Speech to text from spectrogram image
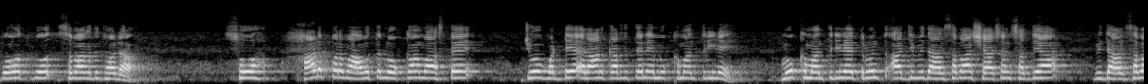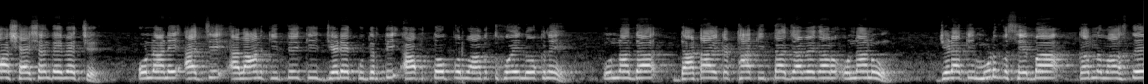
ਬਹੁਤ ਬਹੁਤ ਸਵਾਗਤ ਹੈ ਤੁਹਾਡਾ। ਸੋ ਹੜ੍ਹ ਪ੍ਰਭਾਵਿਤ ਲੋਕਾਂ ਵਾਸਤੇ ਜੋ ਵੱਡੇ ਐਲਾਨ ਕਰ ਦਿੱਤੇ ਨੇ ਮੁੱਖ ਮੰਤਰੀ ਨੇ ਮੁੱਖ ਮੰਤਰੀ ਨੇ ਤੁਰੰਤ ਅੱਜ ਵਿਧਾਨ ਸਭਾ ਸੈਸ਼ਨ ਸੱਦਿਆ। ਵਿਧਾਨ ਸਭਾ ਸੈਸ਼ਨ ਦੇ ਵਿੱਚ ਉਹਨਾਂ ਨੇ ਅੱਜ ਐਲਾਨ ਕੀਤੇ ਕਿ ਜਿਹੜੇ ਕੁਦਰਤੀ ਆਫਤ ਤੋਂ ਪ੍ਰਭਾਵਿਤ ਹੋਏ ਲੋਕ ਨੇ, ਉਹਨਾਂ ਦਾ ਡਾਟਾ ਇਕੱਠਾ ਕੀਤਾ ਜਾਵੇਗਾ ਔਰ ਉਹਨਾਂ ਨੂੰ ਜਿਹੜਾ ਕਿ ਮੁੜ ਵਸੇਬਾ ਕਰਨ ਵਾਸਤੇ,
